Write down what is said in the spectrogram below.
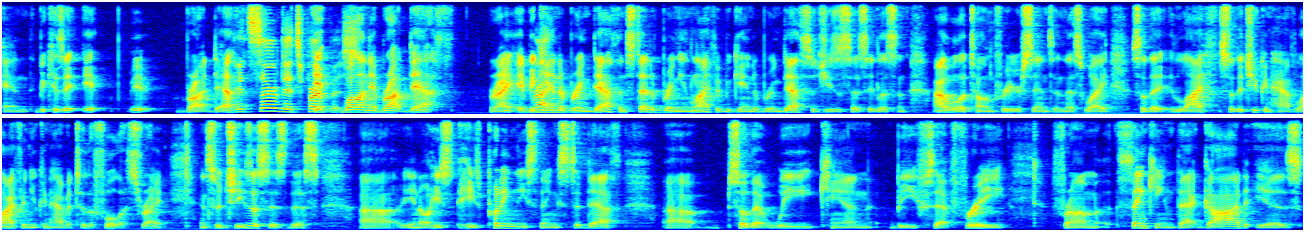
and because it it it brought death. It served its It- purpose. well, and it brought death, right? It began Right. to bring death instead of bringing life. It began to bring death. So Jesus says, "Hey, listen, I will atone for your sins in this way, so that life, so that you can have life and you can have it to the fullest, right?" And so Jesus is this, uh, you know, he's he's putting these things to death, uh, so that we can be set free from thinking that God is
